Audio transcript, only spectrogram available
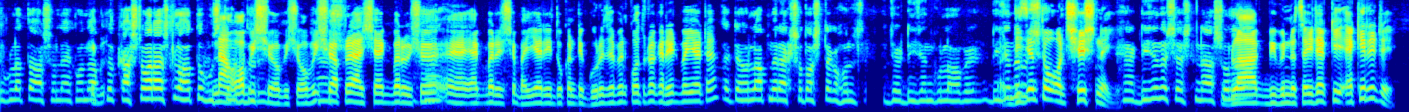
এগুলো তো আসলে এখন আপনার কাস্টমার আসলে হয়তো বুঝতে না অবশ্যই অবশ্যই অবশ্যই হ্যাঁ, আপনারা এসে একবার এসে একবার এসে ভাইয়ার এই দোকানটি ঘুরে যাবেন। কত টাকা রেট ভাইয়া এটা? এটা হলো আপনার একশো দশ টাকা হোল যে ডিজাইনগুলো হবে। ডিজাইন ডিজাইন তো শেষ নাই। হ্যাঁ ডিজাইনের শেষ না আসলে ব্ল্যাক বিভিন্ন। এটা কি একই রেটে হ্যাঁ,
